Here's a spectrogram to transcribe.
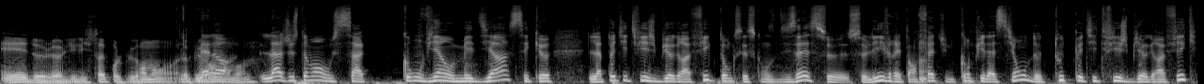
et de l'illustrer pour le plus grand nombre. Le plus Mais alors, là, justement, où ça convient aux médias, c'est que la petite fiche biographique, donc c'est ce qu'on se disait, ce, livre est en fait une compilation de toutes petites fiches biographiques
